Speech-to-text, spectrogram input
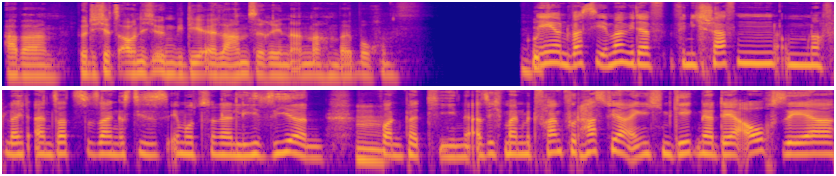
Aber würde ich jetzt auch nicht irgendwie die Alarmserien anmachen bei Bochum. Gut. Nee, und was sie immer wieder, finde ich, schaffen, um noch vielleicht einen Satz zu sagen, ist dieses Emotionalisieren hm. von Partien. Also ich meine, mit Frankfurt hast du ja eigentlich einen Gegner, der auch sehr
